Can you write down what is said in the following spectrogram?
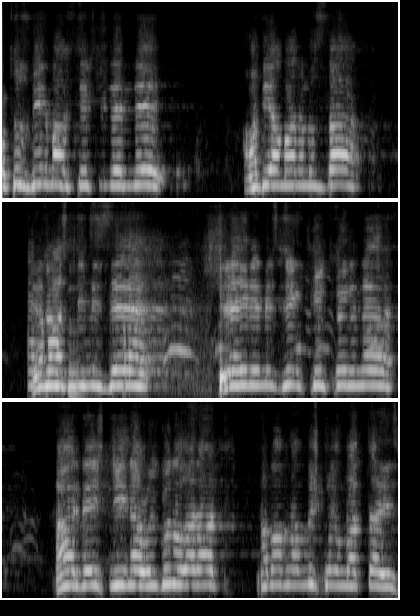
...31 Mart seçimlerini Adıyaman'ımızda, cemaatimizde, şehrimizin kültürüne, kardeşliğine uygun olarak tamamlanmış bulunmaktayız.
